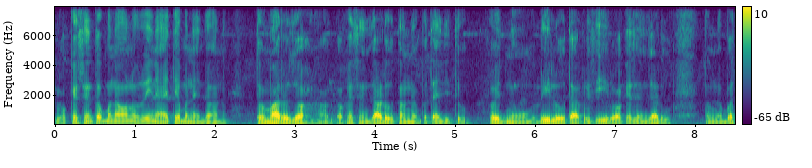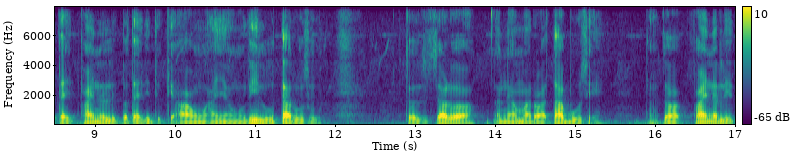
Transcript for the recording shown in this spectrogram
લોકેશન તો બનાવવાનું જોઈએ ને, હાથે બનાવી દેવાનું. તો મારું જો લોકેશન જાડવું તમને બતાવી દીધું. રોજનું હું રીલ ઉતારું છું એ લોકેશન જાડું. તમને બતાવી ફાઇનલી બતાવી દીધું કે આ હું અહીંયા હું રીલ ઉતારું છું. તો જાડવા અને અમારો આ ધાબુ છે. તો ફાઇનલી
